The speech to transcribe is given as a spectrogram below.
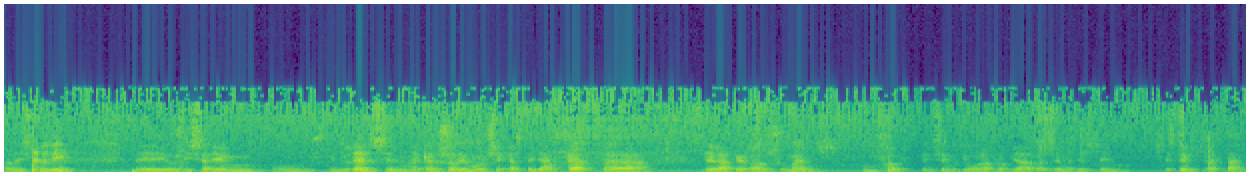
a l'estudi. Eh, us deixarem uns minutets en una cançó de Montse Castellà Carta de la Terra als Humans. Pensem que molt apropiada per tema que estem, que estem tractant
